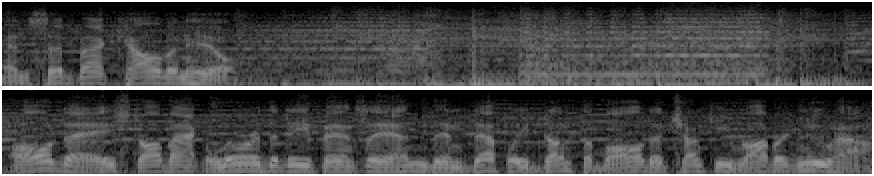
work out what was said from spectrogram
and set back Calvin Hill. All day, Staubach lured the defense in, then deftly dumped the ball to chunky Robert Newhouse.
